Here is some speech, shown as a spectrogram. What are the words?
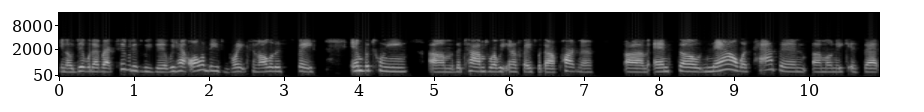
you know, did whatever activities we did, we had all of these breaks and all of this space in between um, the times where we interface with our partner um, and so now what's happened, uh, Monique, is that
